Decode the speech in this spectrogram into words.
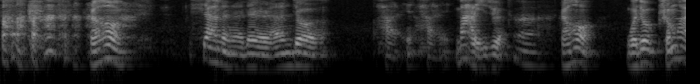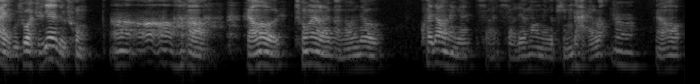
然后下面的这个人就喊喊骂了一句，嗯。然后我就什么话也不说，直接就冲啊啊啊。啊，然后冲下来可能就快到那个小小裂缝那个平台了，嗯。然后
